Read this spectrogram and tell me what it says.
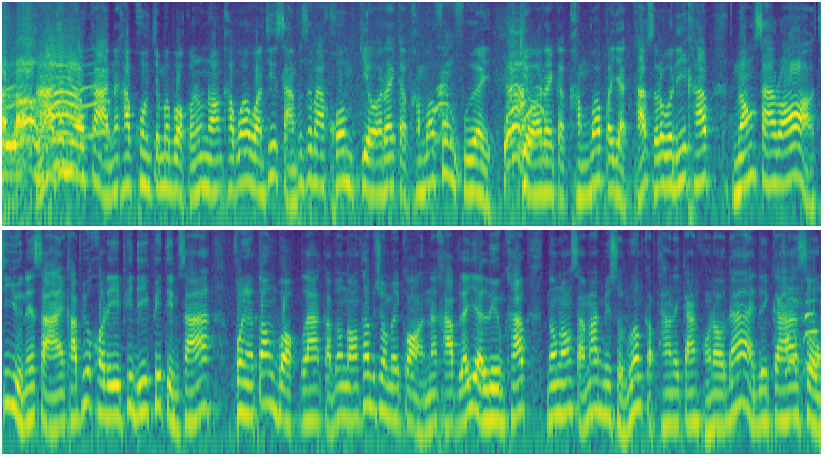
อัลลอฮ์อ่าครับถ้ามีโอกาสนะครับคงจะมาบอกกับน้องๆครับว่าวันที่ 3 พฤษภาคมเกี่ยวอะไรกับคำว่าฟุ่มเฟือยครับเกี่ยวอะไรกับคำว่าประหยัดครับสำหรับวันนี้ครับน้องซารอที่อยู่ในสายครับพี่คดีพี่ดิ๊กพี่ติ๋มซาคงจะต้องบอกลากับน้องๆท่านผู้ชมไปก่อนนะครับและอย่าลืมครับน้องๆสามารถมีส่วนร่วมกับทางรายการของเราได้ โดยการส่ง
